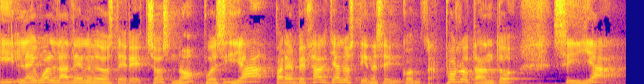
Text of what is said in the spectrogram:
y la igualdad de los derechos, ¿no? Pues ya, para empezar, ya los tienes en contra. Por lo tanto, si ya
